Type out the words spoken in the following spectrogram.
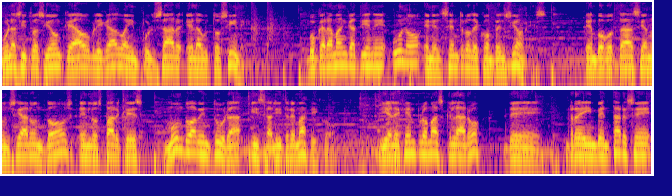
Una situación que ha obligado a impulsar el autocine. Bucaramanga tiene uno en el centro de convenciones. En Bogotá se anunciaron dos en los parques Mundo Aventura y Salitre Mágico. Y el ejemplo más claro de reinventarse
